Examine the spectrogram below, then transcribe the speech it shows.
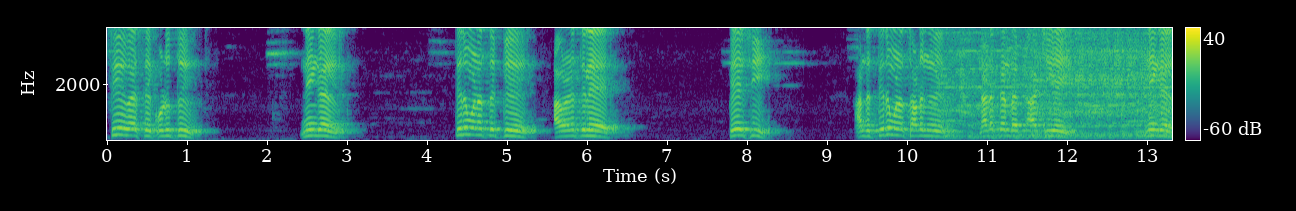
சீர்வரிசை கொடுத்து நீங்கள் திருமணத்துக்கு அவரிடத்திலே பேசி அந்த திருமண சடங்கு நடக்கின்ற காட்சியை நீங்கள்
